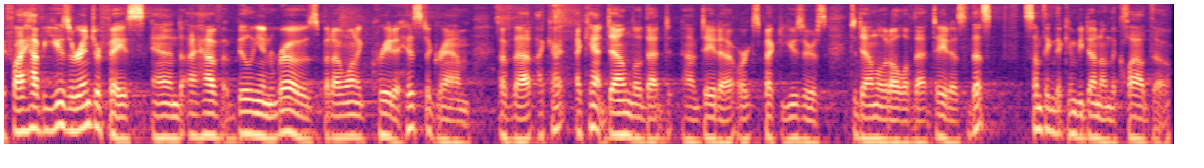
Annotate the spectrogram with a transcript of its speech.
if I have a user interface and I have a billion rows, but I want to create a histogram of that, I can't, I can't download that uh, data or expect users to download all of that data. So that's something that can be done on the cloud, though.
